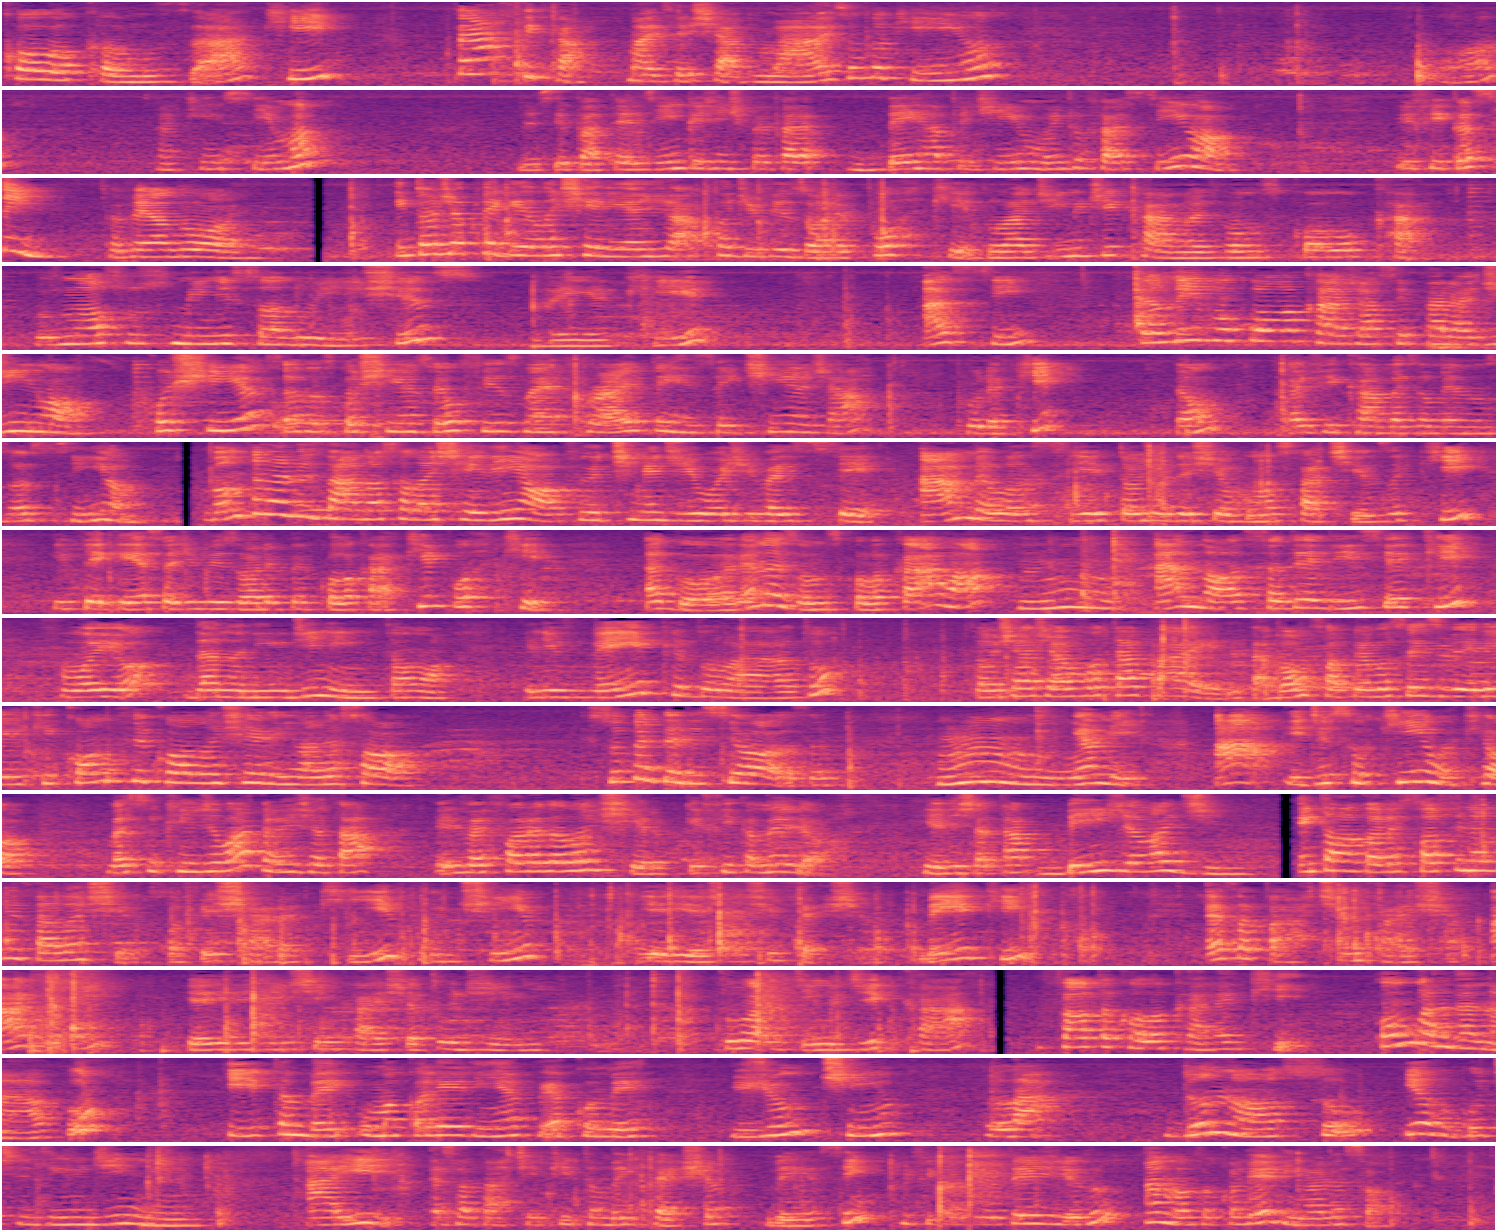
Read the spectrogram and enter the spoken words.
colocamos aqui pra ficar mais recheado mais um pouquinho. Ó, aqui em cima desse patezinho que a gente prepara bem rapidinho, muito facinho, ó. E fica assim, tá vendo, olha? Então já peguei a lancheirinha já com a divisória, porque do ladinho de cá nós vamos colocar os nossos mini sanduíches. Vem aqui, assim. Também vou colocar já separadinho, ó, coxinhas. Essas coxinhas eu fiz na airfryer, tem receitinha já por aqui. Então vai ficar mais ou menos assim, ó. Vamos finalizar a nossa lancheirinha, ó. A frutinha de hoje vai ser a melancia, então já deixei algumas fatias aqui. E peguei essa divisória para colocar aqui, porque agora nós vamos colocar, ó, hum, a nossa delícia aqui foi o danoninho de ninho. Então, ó, ele vem aqui do lado. Então já já eu vou tapar ele, tá bom? Só pra vocês verem aqui como ficou a lancheirinha, olha só. Super deliciosa. Hum, yummy. Ah, e de suquinho aqui, ó. Vai suquinho de laranja, tá? Ele vai fora da lancheira, porque fica melhor. E ele já tá bem geladinho. Então agora é só finalizar a lancheira. Só fechar aqui, prontinho. E aí a gente fecha bem aqui. Essa parte encaixa aqui. E aí a gente encaixa tudinho do ladinho de cá. Falta colocar aqui um guardanapo e também uma colherinha para comer juntinho lá do nosso iogurtezinho de ninho. Aí, essa parte aqui também fecha bem assim e fica protegido a nossa colherinha, olha só.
